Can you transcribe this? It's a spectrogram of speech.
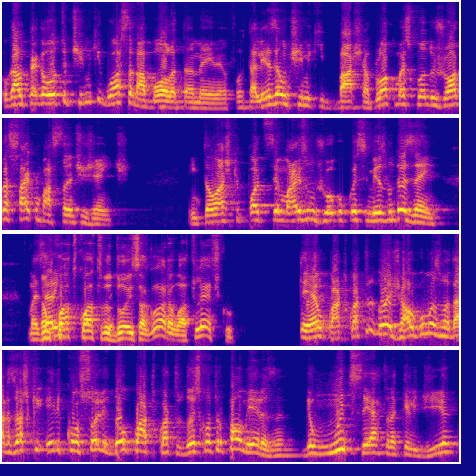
o Galo pega outro time que gosta da bola também, né? O Fortaleza é um time que baixa bloco, mas quando joga sai com bastante gente. Então acho que pode ser mais um jogo com esse mesmo desenho. Mas é um 4-4-2 agora, o Atlético? É, um 4-4-2. Já algumas rodadas, eu acho que ele consolidou o 4-4-2 contra o Palmeiras, né? Deu muito certo naquele dia.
